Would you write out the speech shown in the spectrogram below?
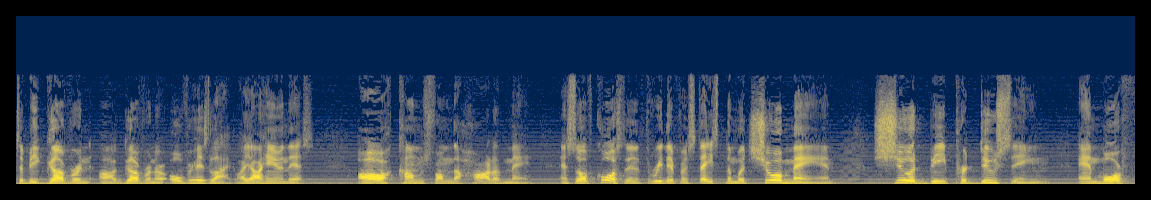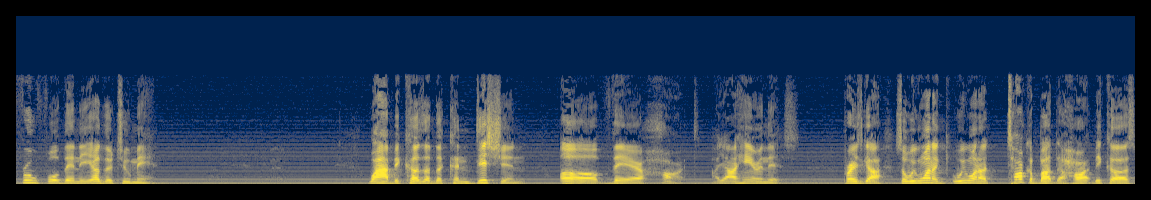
to be govern, uh, governor over his life. Are y'all hearing this? All comes from the heart of man. And so, of course, in three different states, the mature man should be producing and more fruitful than the other two men. Why? Because of the condition of their heart. Are y'all hearing this? Praise God. So we want to we want to talk about the heart because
